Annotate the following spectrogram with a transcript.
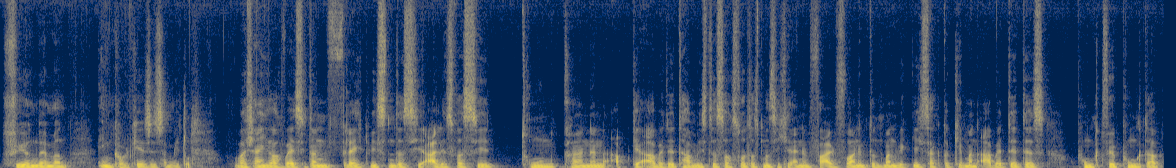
führen, wenn wenn man in Cold Cases ermittelt. Wahrscheinlich auch, weil Sie dann vielleicht wissen, dass Sie alles, was Sie tun können, abgearbeitet haben. Ist das auch so, dass man sich einen Fall vornimmt und man wirklich sagt, okay, man arbeitet es Punkt für Punkt ab,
